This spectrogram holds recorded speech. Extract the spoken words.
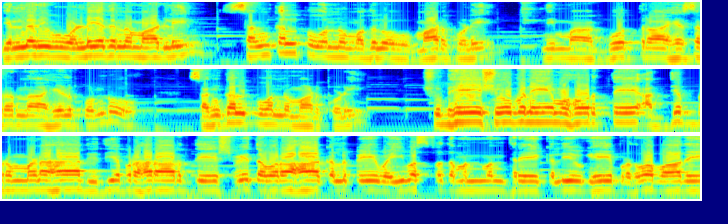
ಎಲ್ಲರಿಗೂ ಒಳ್ಳೆಯದನ್ನು ಮಾಡಲಿ, ಸಂಕಲ್ಪವನ್ನು ಮೊದಲು ಮಾಡಿಕೊಳ್ಳಿ. ನಿಮ್ಮ ಗೋತ್ರ ಹೆಸರನ್ನು ಹೇಳಿಕೊಂಡು ಸಂಕಲ್ಪವನ್ನು ಮಾಡಿಕೊಳ್ಳಿ. ಶುಭೇ ಶೋಭನೆ ಮುಹೂರ್ತೆ ಅದ್ಯ ಬ್ರಹ್ಮಣ ದ್ವಿತೀಯ ಪ್ರಹರಾರ್ಧೆ ಶ್ವೇತವರಹ ಕಲ್ಪೆ ವೈವಸ್ವತ ಮನ್ವಂತರೆ ಕಲಿಯುಗೆ ಪ್ರಥಮ ಪಾದೆ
